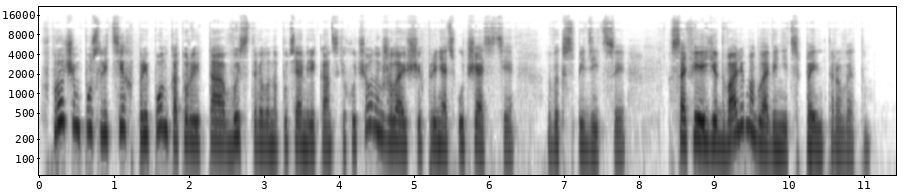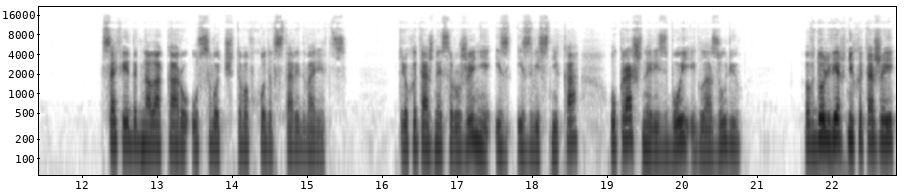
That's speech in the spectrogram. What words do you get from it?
Впрочем, после тех препон, которые та выставила на пути американских ученых, желающих принять участие в экспедиции, София едва ли могла винить Пейнтера в этом. София догнала Кару у сводчатого входа в старый дворец. Трехэтажное сооружение из известняка, украшенное резьбой и глазурью. Вдоль верхних этажей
